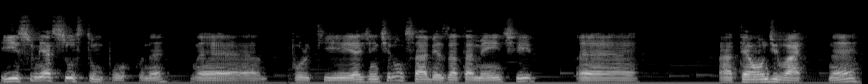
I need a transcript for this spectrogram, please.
E isso me assusta um pouco, né? É, porque a gente não sabe exatamente é, até onde vai, né?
